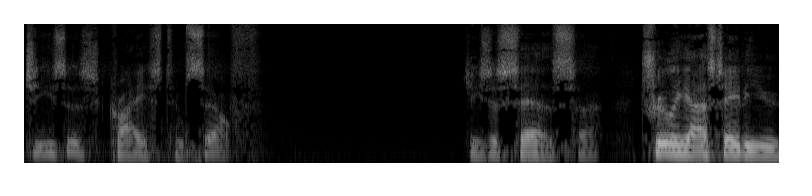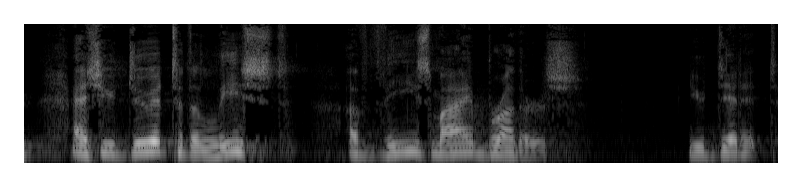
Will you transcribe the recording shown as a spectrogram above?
Jesus Christ Himself. Jesus says, uh, Truly I say to you, as you do it to the least of these my brothers, you did it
